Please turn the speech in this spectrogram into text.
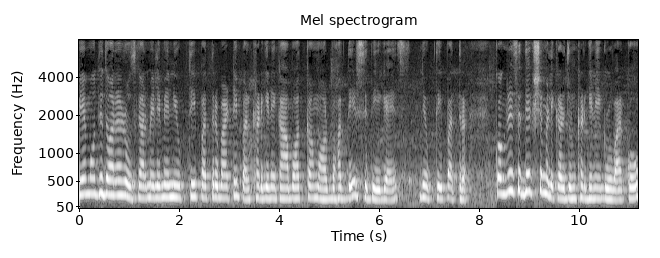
पीएम मोदी द्वारा रोज़गार मेले में नियुक्ति पत्र बांटने पर खड़गे ने कहा, बहुत कम और बहुत देर से दिए गए नियुक्ति पत्र। कांग्रेस अध्यक्ष मल्लिकार्जुन खड़गे ने गुरुवार को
